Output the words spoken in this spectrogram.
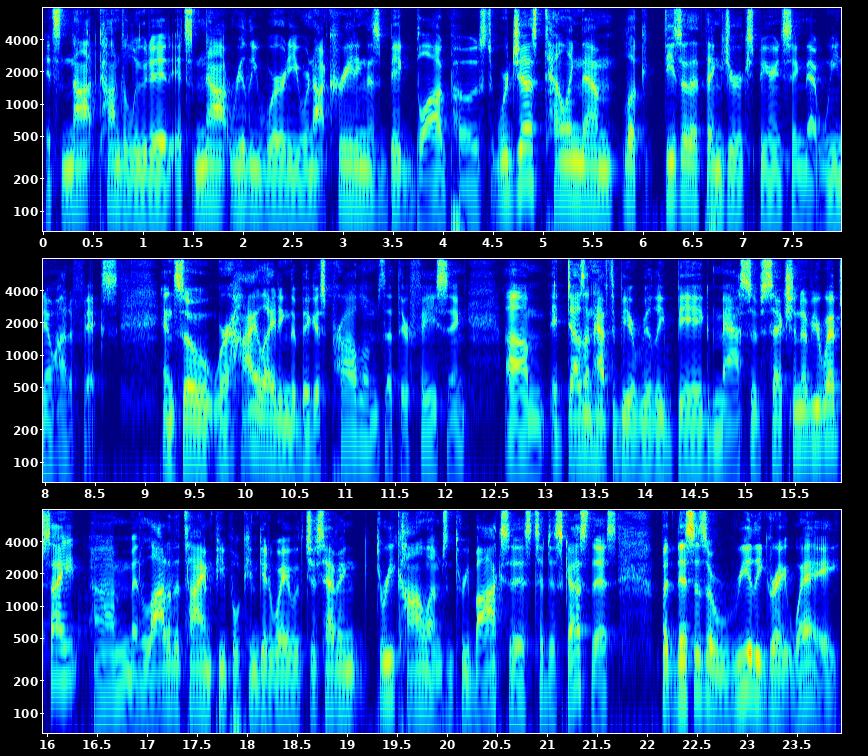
it's not convoluted. It's not really wordy. We're not creating this big blog post. We're just telling them, look, these are the things you're experiencing that we know how to fix. And so we're highlighting the biggest problems that they're facing. Um, it doesn't have to be a really big, massive section of your website. Um, and a lot of the time, people can get away with just having three columns and three boxes to discuss this. But this is a really great way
